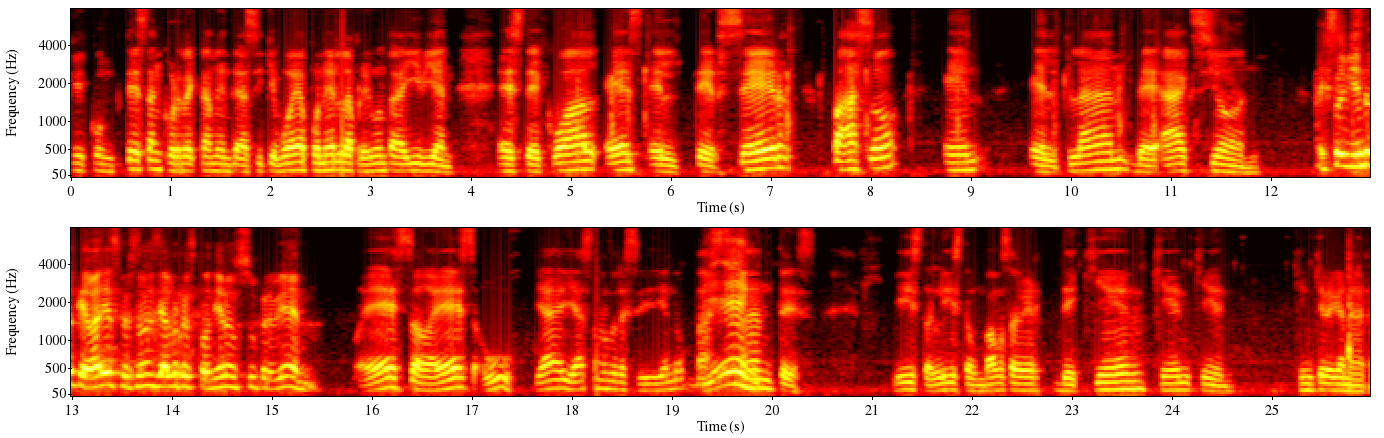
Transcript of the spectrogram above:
que, contestan correctamente. Así que voy a poner la pregunta ahí bien. Este, ¿cuál es el tercer paso en el plan de acción? Estoy viendo que varias personas ya lo respondieron súper bien. Eso, eso. Uh, ya, ya estamos recibiendo bastantes. Listo, listo. Vamos a ver de quién, quién, quién. ¿Quién quiere ganar?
